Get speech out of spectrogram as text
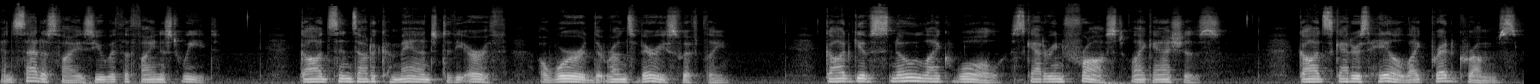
and satisfies you with the finest wheat. God sends out a command to the earth, a word that runs very swiftly. God gives snow like wool, scattering frost like ashes. God scatters hail like breadcrumbs.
